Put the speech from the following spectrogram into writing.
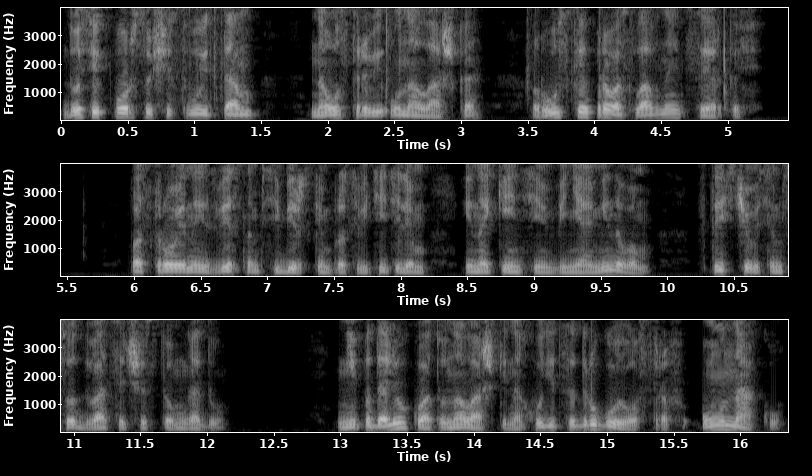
До сих пор существует там, на острове Уналашка, русская православная церковь, построенная известным сибирским просветителем Иннокентием Вениаминовым в 1826 году. Неподалеку от Уналашки находится другой остров, Умнаку.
